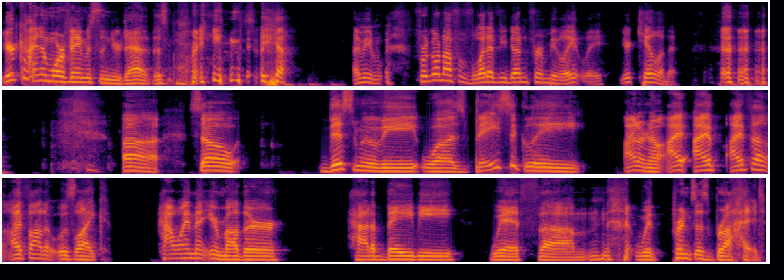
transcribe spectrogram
You're kind of more famous than your dad at this point. yeah. I mean, we're going off of what have you done for me lately, you're killing it. uh, so this movie was basically, I don't know. I I I felt I thought it was like How I Met Your Mother had a baby with um with Princess Bride,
